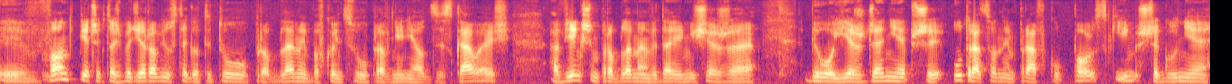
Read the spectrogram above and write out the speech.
Y, wątpię, czy ktoś będzie robił z tego tytułu problemy, bo w końcu uprawnienia odzyskałeś, a większym problemem wydaje mi się, że było jeżdżenie przy utraconym prawku polskim, szczególnie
